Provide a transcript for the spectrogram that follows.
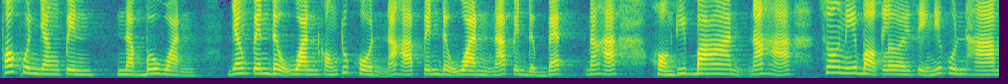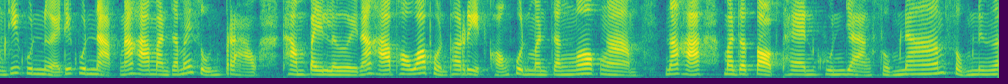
เพราะคุณยังเป็น number one ยังเป็นเดอะวันของทุกคนนะคะ เป็นเดอะวันนะ เป็นเดอะแบ็กนะคะ ของที่บ้านนะคะ ช่วงนี้บอกเลยสิ่งที่คุณทำที่คุณเหนื่อยที่คุณหนักนะคะ มันจะไม่สูญเปล่าทำไปเลยนะคะ เพราะว่าผลผลิตของคุณมันจะงอกงามนะคะ มันจะตอบแทนคุณอย่างสมน้ำสมเนื้อ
